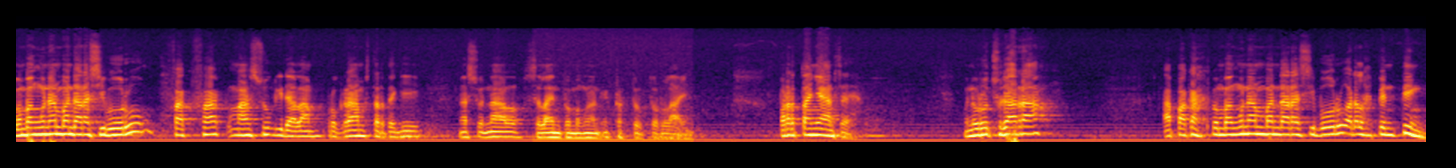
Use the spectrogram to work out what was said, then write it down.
Pembangunan Bandara Siburu, FAK-FAK masuk di dalam program strategi nasional selain pembangunan infrastruktur lain. Pertanyaan saya, menurut saudara, apakah pembangunan Bandara Siburu adalah penting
